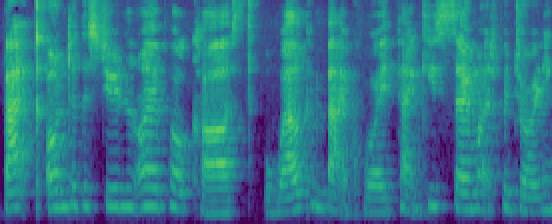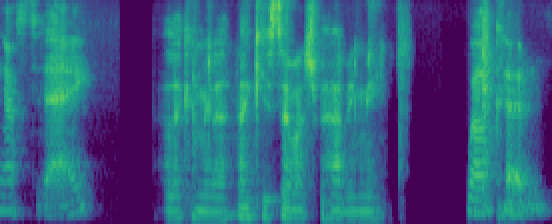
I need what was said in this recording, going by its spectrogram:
back onto the Student Lawyer podcast. Welcome back, Roy. Thank you so much for joining us today. Hello, Camilla. Thank you so much for having me. Welcome.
